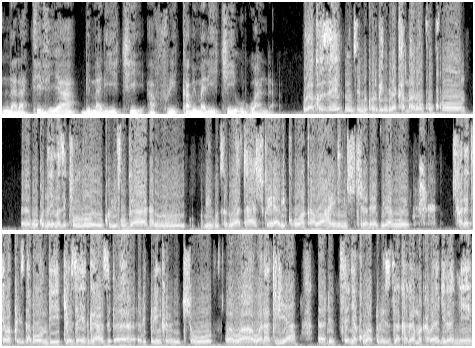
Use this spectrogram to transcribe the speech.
na lativiya bimariye iki? Afurika bimariye iki? U rwanda? Urakoze uruzinduko rw'ingirakamaro kuko nk'uko nari maze kubivuga hari urwibutso rwatashywe ariko hakaba hari n'imishyikirano yagiranywe hagati y'abaperezida bombi perezida edgar rinkevich wa latvia ndetse nyakubahwa perezida kagame akaba yagiranye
